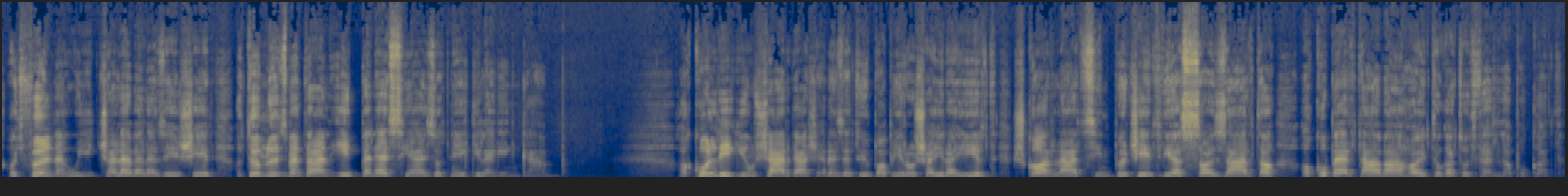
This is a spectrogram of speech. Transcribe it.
hogy föl ne újítsa levelezését, a tömlőcben talán éppen ez hiányzott néki leginkább. A kollégium sárgás erezetű papírosaira írt, skarlátszín pöcsét viasszal zárta a kopertává hajtogatott fedlapokat.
